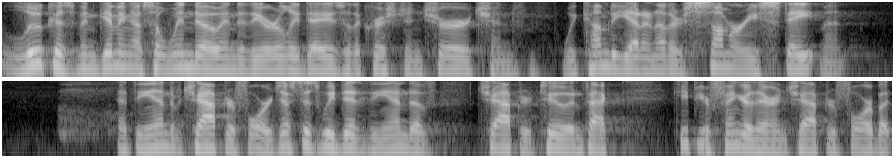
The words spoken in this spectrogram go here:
Luke has been giving us a window into the early days of the Christian church, and we come to yet another summary statement at the end of chapter 4, just as we did at the end of chapter 2. In fact, Keep your finger there in chapter 4, but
